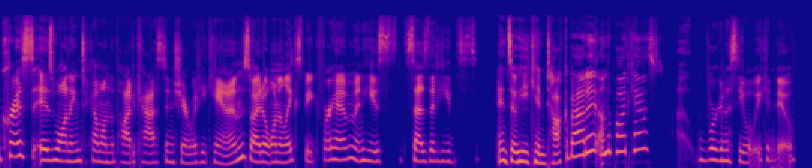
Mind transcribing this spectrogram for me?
uh, Chris is wanting to come on the podcast and share what he can. So I don't want to like speak for him. And he says that he's, and so he can talk about it on the podcast. we're going to see what we can do.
